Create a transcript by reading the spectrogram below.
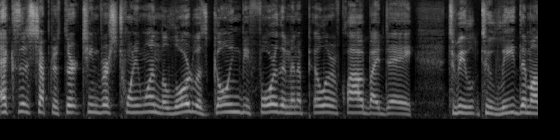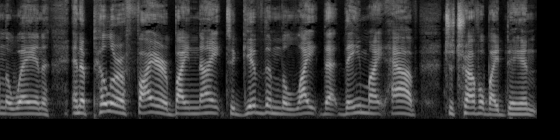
Exodus chapter 13, verse 21. The Lord was going before them in a pillar of cloud by day to, be, to lead them on the way, and a, and a pillar of fire by night to give them the light that they might have to travel by day and,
